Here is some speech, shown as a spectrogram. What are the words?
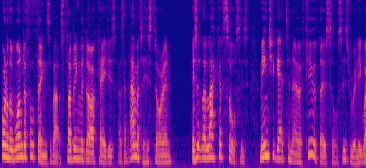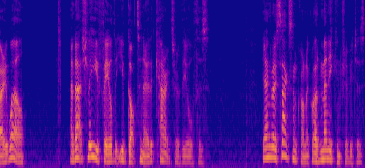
one of the wonderful things about studying the Dark Ages as an amateur historian is that the lack of sources means you get to know a few of those sources really very well. And actually, you feel that you've got to know the character of the authors. The Anglo Saxon Chronicle had many contributors,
